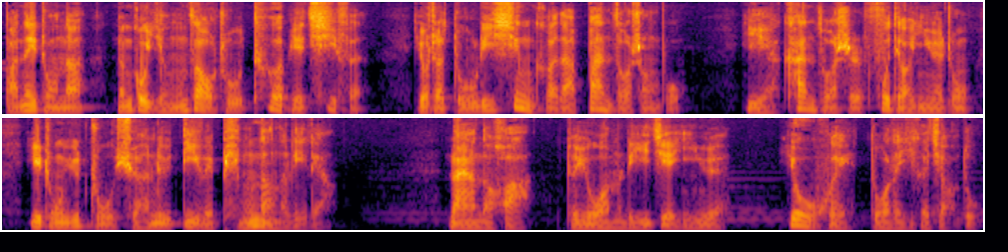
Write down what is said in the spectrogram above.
把那种呢能够营造出特别气氛、有着独立性格的伴奏声部，也看作是复调音乐中一种与主旋律地位平等的力量。那样的话，对于我们理解音乐，又会多了一个角度。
